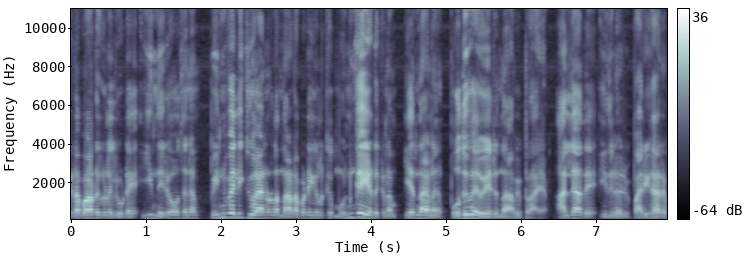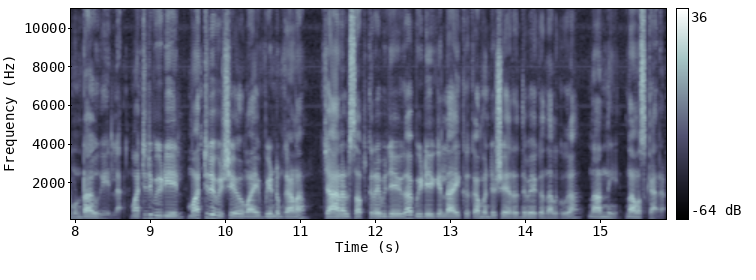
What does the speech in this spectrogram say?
ഇടപാടുകളിലൂടെ ഈ നിരോധനം പിൻവലിക്കുവാനുള്ള നടപടികൾക്ക് മുൻകൈ എടുക്കണം എന്നാണ് പൊതുവെ ഉയരുന്ന അഭിപ്രായം. അല്ലാതെ ഇതിനൊരു പരിഹാരം ഉണ്ടാവുകയില്ല മറ്റൊരു വീഡിയോയിൽ മറ്റൊരു വിഷയവുമായി വീണ്ടും കാണാം. ചാനൽ സബ്സ്ക്രൈബ് ചെയ്യുക വീഡിയോയ്ക്ക് ലൈക്ക് കമന്റ് ഷെയർ എന്നിവയൊക്കെ നൽകുക. നന്ദി നമസ്കാരം.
